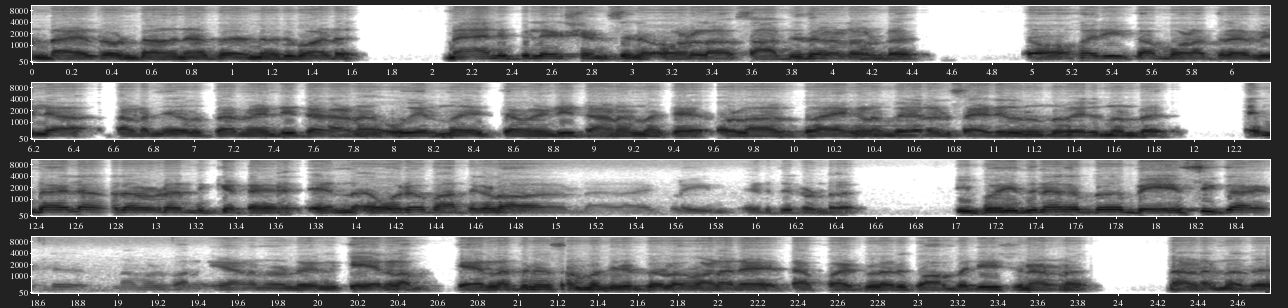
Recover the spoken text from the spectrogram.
ഉണ്ടായതുകൊണ്ട് അതിനകത്ത് തന്നെ ഒരുപാട് മാനിപ്പുലേഷൻസിന് ഉള്ള സാധ്യതകളുണ്ട്. ഓഹരി കമ്പോളത്തിലെ വില തടഞ്ഞു നിർത്താൻ വേണ്ടിയിട്ടാണ് ഉയർന്നു നിൽക്കാൻ വേണ്ടിയിട്ടാണെന്നൊക്കെ ഉള്ള അഭിപ്രായങ്ങളും വേറൊരു സൈഡിൽ നിന്ന് വരുന്നുണ്ട്. എന്തായാലും അതവിടെ നിൽക്കട്ടെ ഓരോ പാർട്ടികളും അവരുടേതായ ക്ലെയിം എടുത്തിട്ടുണ്ട്. ഇപ്പൊ ഇതിനകത്ത് ബേസിക് ആയിട്ട് നമ്മൾ പറയുകയാണെന്നുള്ള കേരളം കേരളത്തിനെ സംബന്ധിച്ചിടത്തോളം വളരെ ടഫ് ആയിട്ടുള്ള ഒരു കോമ്പറ്റീഷൻ ആണ് നടന്നത്.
